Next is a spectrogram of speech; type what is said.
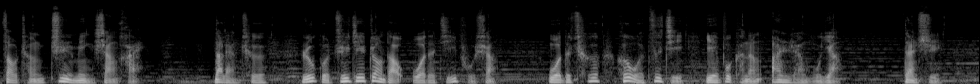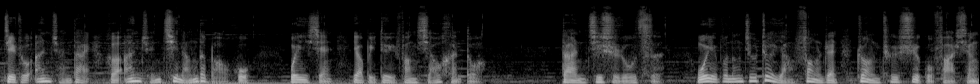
造成致命伤害。那辆车如果直接撞到我的吉普上，我的车和我自己也不可能安然无恙。但是，借助安全带和安全气囊的保护。危险要比对方小很多，但即使如此，我也不能就这样放任撞车事故发生。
